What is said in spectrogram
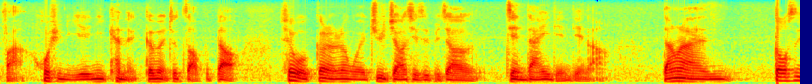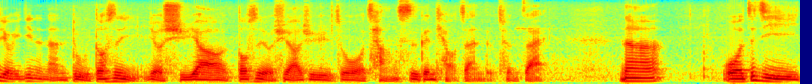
法，或许你你可能根本就找不到。所以我个人认为聚焦其实比较简单一点点啦，当然都是有一定的难度，都是有需要，都是有需要去做尝试跟挑战的存在。那我自己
